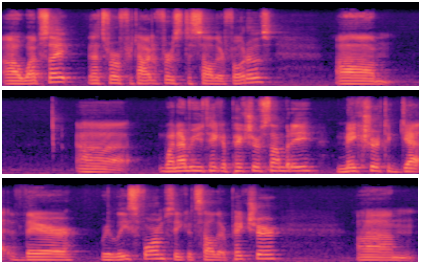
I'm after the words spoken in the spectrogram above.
uh, website. That's for photographers to sell their photos. Um, uh, whenever you take a picture of somebody, make sure to get their release form so you could sell their picture. Um,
